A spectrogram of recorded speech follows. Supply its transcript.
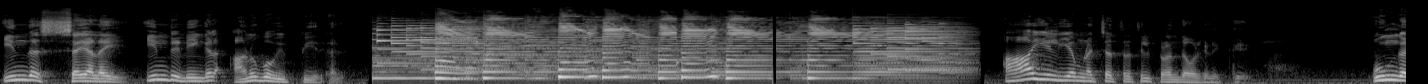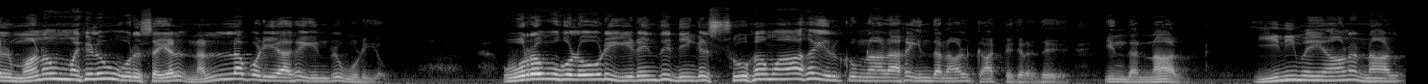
இந்த செயலை இன்று நீங்கள் அனுபவிப்பீர்கள். ஆயில்யம் நட்சத்திரத்தில் பிறந்தவர்களுக்கு. உங்கள் மனம் மகிழும் ஒரு செயல் நல்லபடியாக இன்று முடியும். உறவுகளோடு இணைந்து நீங்கள் சுகமாக இருக்கும் நாளாக இந்த நாள் காட்டுகிறது. இந்த நாள் இனிமையான நாள்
